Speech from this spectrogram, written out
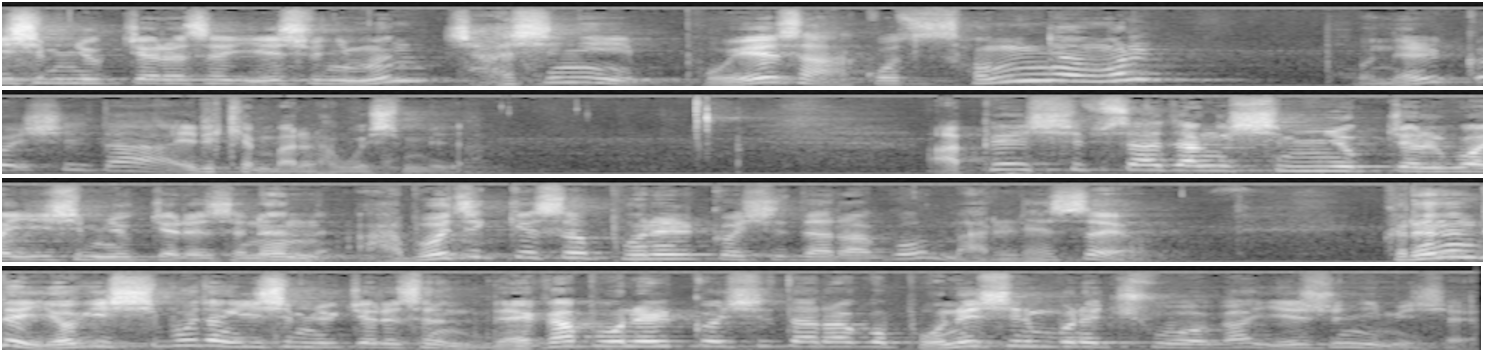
26절에서 예수님은 자신이 보혜사 곧 성령을 보낼 것이다. 이렇게 말을 하고 있습니다. 앞에 14장 16절과 26절에서는 아버지께서 보낼 것이다라고 말을 했어요. 그러는데 여기 15장 26절에서는 내가 보낼 것이다라고 보내시는 분의 주어가 예수님이셔요.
